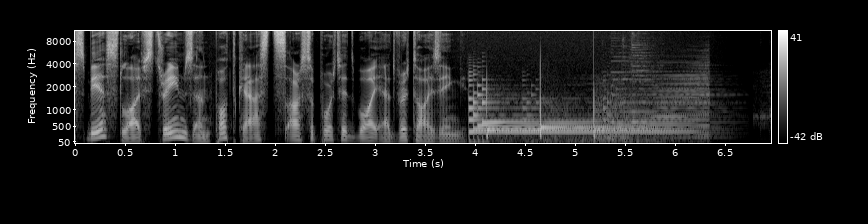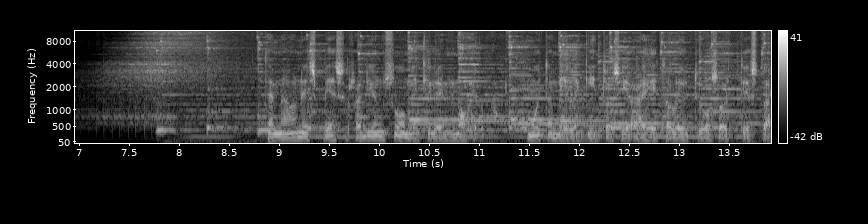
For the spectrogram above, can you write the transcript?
SBS live streams and podcasts are supported by advertising. Tämä on SBS-radion suomenkielinen ohjelma. Muita mielenkiintoisia aiheita löytyy osoitteesta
